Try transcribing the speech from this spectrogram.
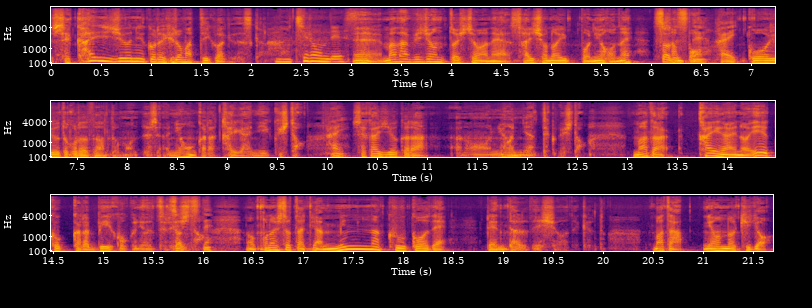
世界中にこれ広まっていくわけですから。もちろんです。ええ、まだビジョンとしてはね、最初の一歩、二歩ね、三歩、ね、はい、こういうところだと思うんですよ。日本から海外に行く人、はい、世界中からあの日本にやってくる人、まだ海外の A 国から B 国に移る人、ね、この人たちはみんな空港でレンタルで使用できると。また、日本の企業、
